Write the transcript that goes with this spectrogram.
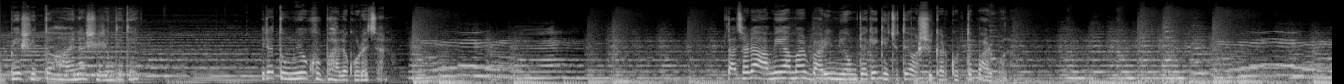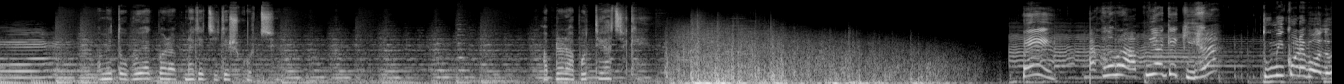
সব বিয়ে সিদ্ধ হয় না শিরিন দিদি। এটা তুমিও খুব ভালো করে জানো। তাছাড়া আমি আমার বাড়ির নিয়মটাকে কিছুতে অস্বীকার করতে পারব না। আমি তবু একবার আপনাকে জিজ্ঞেস করছি। আপনার আপত্তি আছে কি? এই এখন আবার আপনি আগে কি হ্যাঁ? তুমি করে বলো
